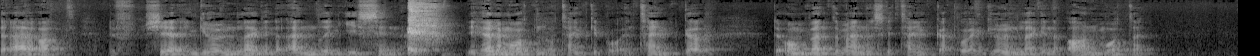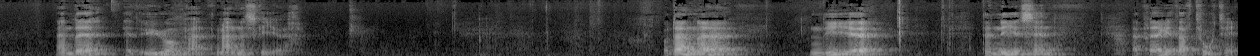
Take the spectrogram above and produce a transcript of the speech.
det er at det skjer en grunnleggende endring i sinnet, i hele måten å tenke på. En tenker, Det omvendte mennesket tenker på en grunnleggende annen måte enn det et uomvendt menneske gjør. Og denne nye, det nye sinn er preget av to ting.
